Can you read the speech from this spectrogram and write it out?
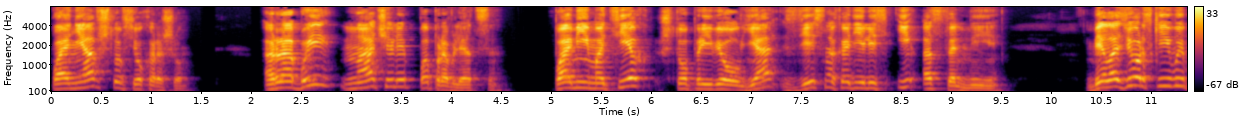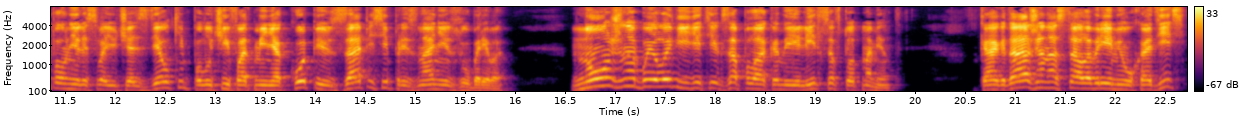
поняв, что все хорошо. Рабы начали поправляться. Помимо тех, что привел я, здесь находились и остальные. Белозерские выполнили свою часть сделки, получив от меня копию записи признания Зубарева. Нужно было видеть их заплаканные лица в тот момент. Когда же настало время уходить,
